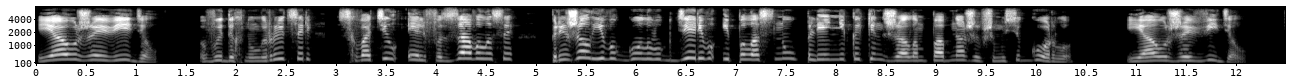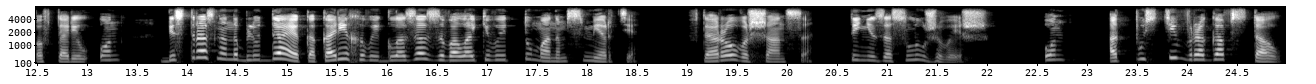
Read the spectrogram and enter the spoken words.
Я уже видел, выдохнул рыцарь, схватил эльфа за волосы, прижал его голову к дереву и полоснул пленника кинжалом по обнажившемуся горлу. «Я уже видел», — повторил он, бесстрастно наблюдая, как ореховые глаза заволакивает туманом смерти. «Второго шанса ты не заслуживаешь». Он, отпустив врага, встал.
